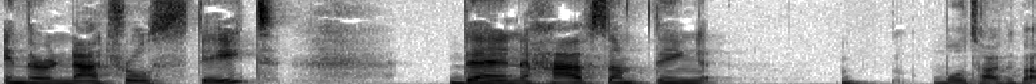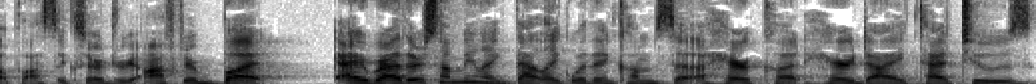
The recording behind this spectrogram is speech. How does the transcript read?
in their natural state than have something we'll talk about plastic surgery after, but I rather something like that like when it comes to a haircut, hair dye, tattoos,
